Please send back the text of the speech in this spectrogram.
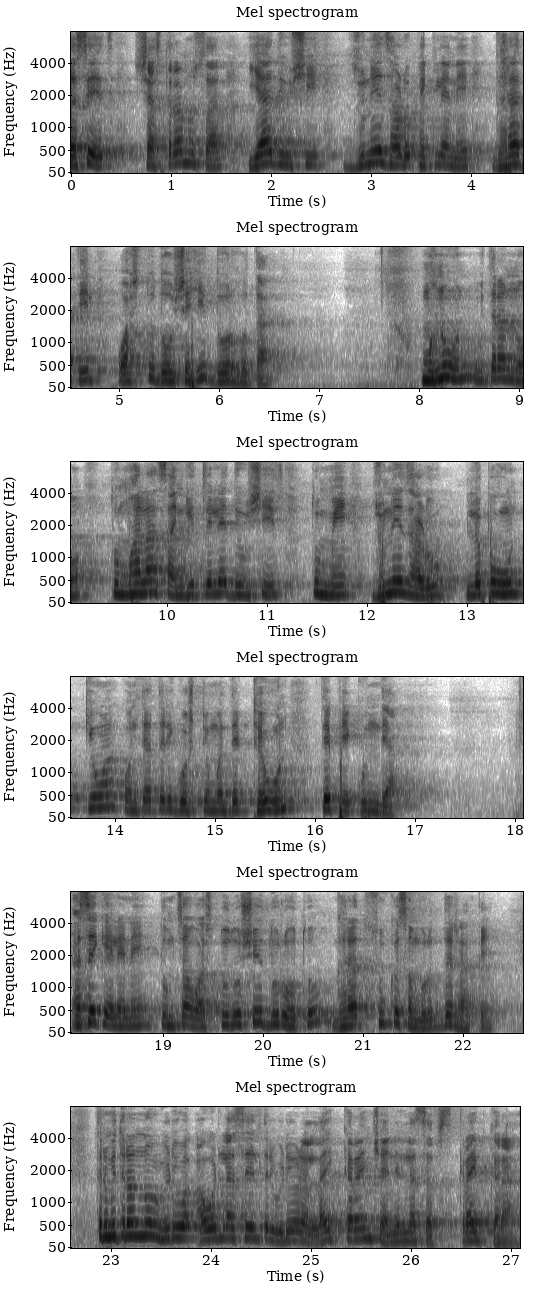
तसेच शास्त्रानुसार या दिवशी जुने झाडू फेकल्याने घरातील वास्तुदोषही दूर होतात. म्हणून मित्रांनो तुम्हाला सांगितलेल्या दिवशीच तुम्ही जुने झाडू लपवून किंवा कोणत्या तरी गोष्टीमध्ये ठेवून ते फेकून द्या. असे केल्याने तुमचा वास्तुदोषही दूर होतो घरात सुख समृद्ध राहते. तर मित्रांनो व्हिडिओ आवडला असेल तर व्हिडिओला लाईक करा आणि चॅनेलला सबस्क्राईब करा.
